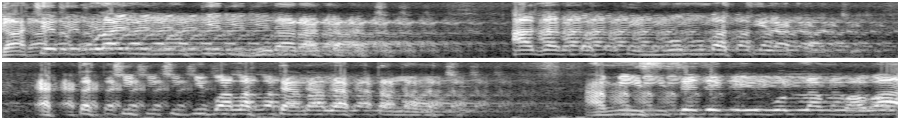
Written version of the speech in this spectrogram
গাছের গোড়ায় মাটির ঘোড়া রাখা আছে। আগারবাতি, মোমবাতি রাখা আছে। একটা চিকচিকিওয়ালা ট্যানা ল্যাপটানো আছে। আমি স্টেজে গিয়ে বললাম, বাবা,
